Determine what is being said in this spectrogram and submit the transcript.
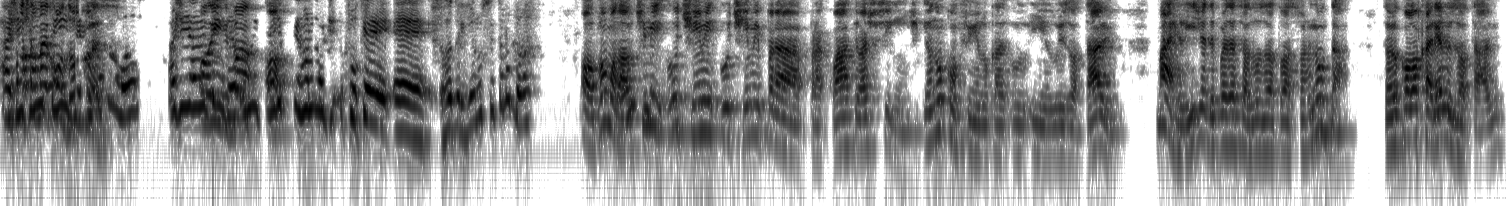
a gente não entende. A gente já não entendeu. Ivan, não entende porque, Ronaldinho, porque é, Rodriguinho não senta no banco. Ó, vamos lá. O time, o time, o time para quarto, eu acho o seguinte: eu não confio em, Luca, em Luiz Otávio, mas Lígia, depois dessas duas atuações, não dá. Então eu colocaria Luiz Otávio,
